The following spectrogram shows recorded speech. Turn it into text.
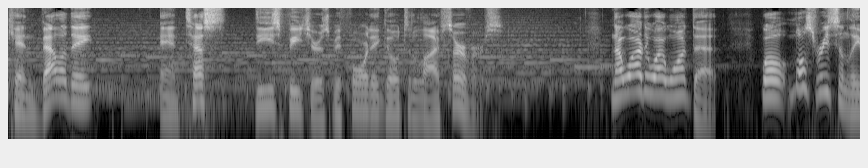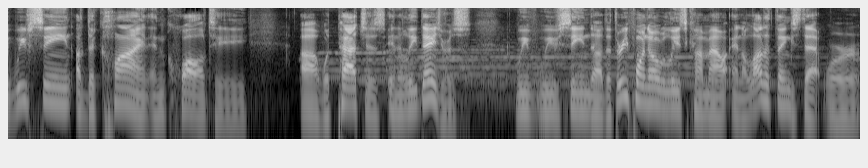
can validate and test these features before they go to the live servers. Now, why do I want that? Well, most recently, we've seen a decline in quality uh, with patches in Elite Dangerous we've we've seen uh, the 3.0 release come out and a lot of things that were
